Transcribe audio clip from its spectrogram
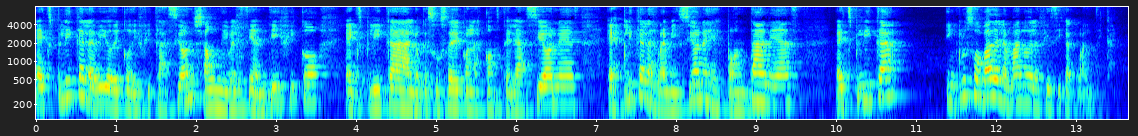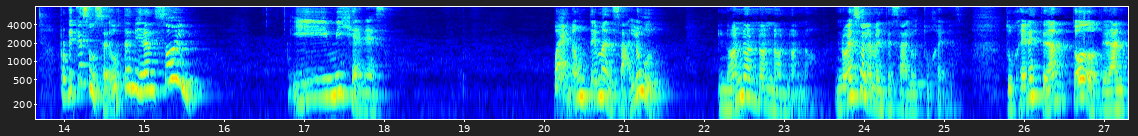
explica la biodecodificación ya a un nivel científico, explica lo que sucede con las constelaciones, explica las remisiones espontáneas, explica, incluso va de la mano de la física cuántica. Porque ¿qué sucede? Ustedes miran Sol y mis genes. Bueno, un tema de salud. No, no, no, no, no, no. No es solamente salud tus genes. Tus genes te dan todo, te dan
